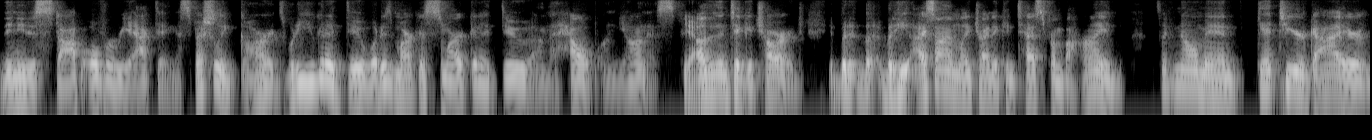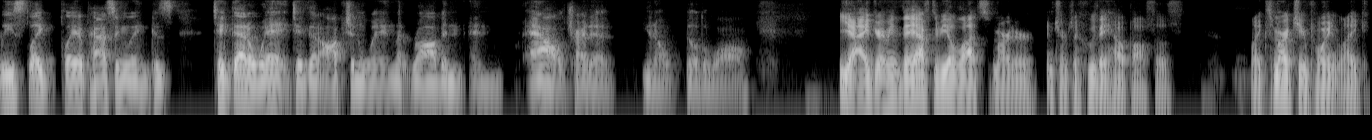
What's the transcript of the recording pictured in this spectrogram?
they need to stop overreacting, especially guards. What are you going to do? What is Marcus Smart going to do on the help on Giannis, Yeah. other than take a charge? But but but he, I saw him like trying to contest from behind. It's like, no, man, get to your guy, or at least like play a passing lane because take that away, take that option away, and let Rob and, and Al try to you know build a wall. Yeah, I agree. I mean, they have to be a lot smarter in terms of who they help off of. Like smart to your point, like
